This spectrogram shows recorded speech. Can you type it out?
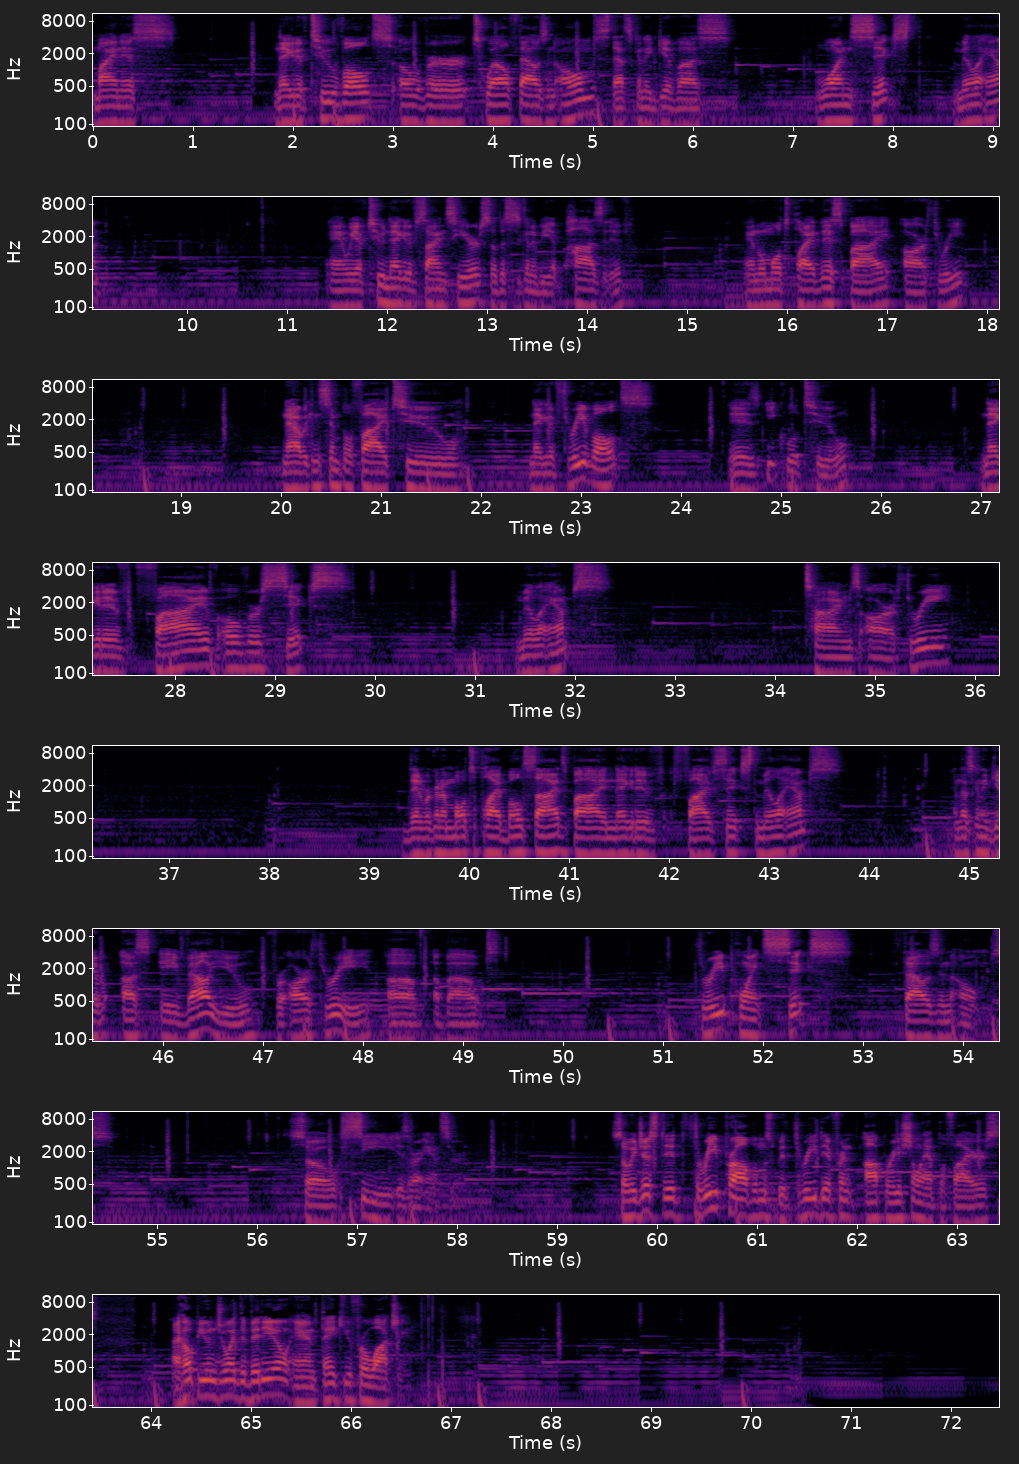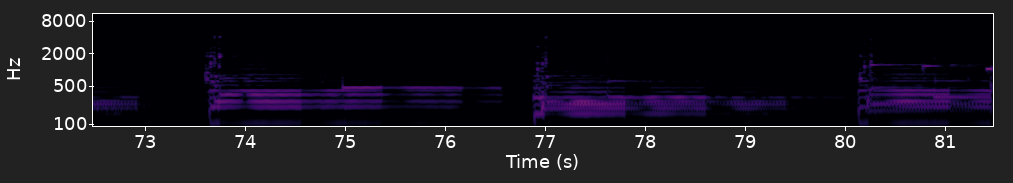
minus Negative 2 volts over 12,000 ohms. That's going to give us 1 sixth milliamp. And we have two negative signs here, so this is going to be a positive. And we'll multiply this by R3. Now we can simplify to negative 3 volts is equal to negative 5 over 6 milliamps times R3. Then we're going to multiply both sides by negative 5 sixths milliamps. And that's going to give us a value for R3 of about 3.6 thousand ohms. So C is our answer. So we just did three problems with three different operational amplifiers. I hope you enjoyed the video and thank you for watching.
